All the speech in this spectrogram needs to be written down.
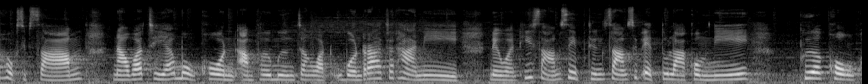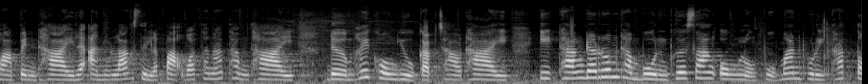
2563 ณ วัดชยมงคลอำเภอเมืองจังหวัดอุบลราชธานี ในวันที่ 30ถึง31 ตุลาคมนี้ เพื่อคงความเป็นไทย และอนุรักษ์ศิลปะวัฒนธรรมไทย เดิมให้คงอยู่กับชาวไทย อีกทั้งได้ร่วมทำบุญเพื่อสร้างองค์หลวงปู่มั่นภูริทัตโต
